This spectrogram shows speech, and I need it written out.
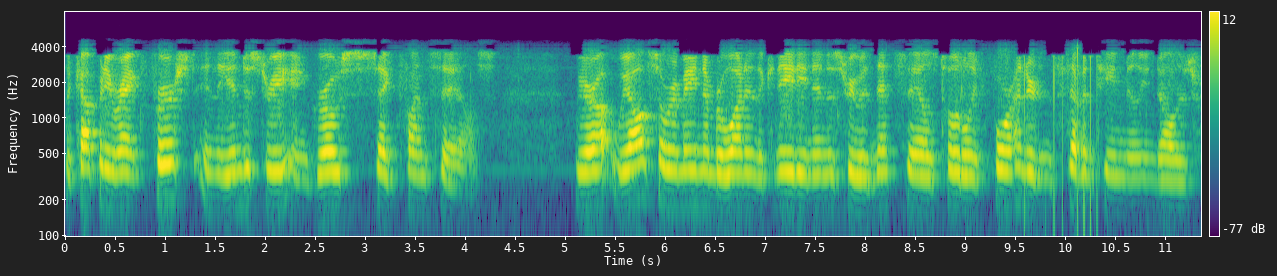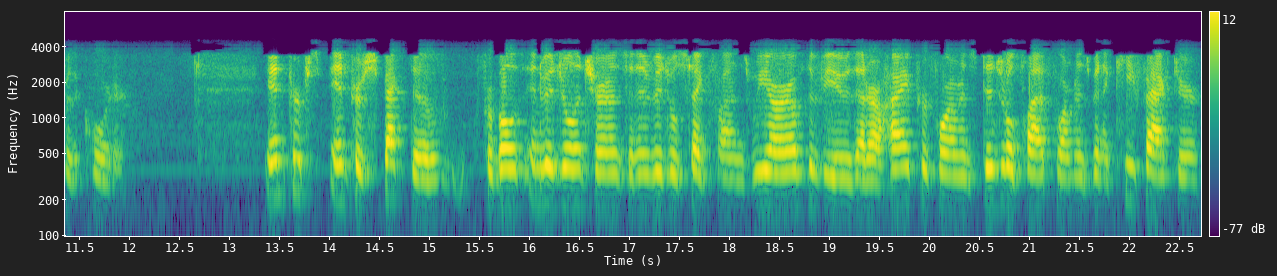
the company ranked first in the industry in gross seg fund sales. We also remain number one in the Canadian industry, with net sales totaling $417 million for the quarter. In perspective, for both individual insurance and individual seg funds, we are of the view that our high-performance digital platform has been a key factor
